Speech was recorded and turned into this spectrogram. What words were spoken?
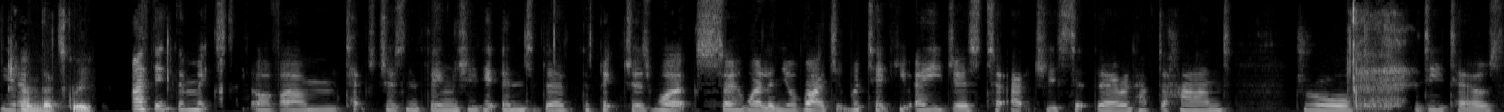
yeah. and that's great. I think the mix of um, textures and things you get into the, the pictures works so well. And you're right, it would take you ages to actually sit there and have to hand draw the details.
